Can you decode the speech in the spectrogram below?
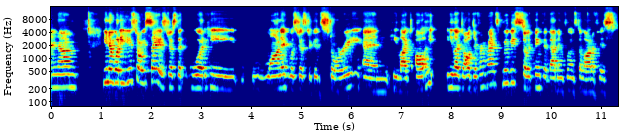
And um you know what he used to always say is just that what he wanted was just a good story and he liked all he he liked all different kinds of movies so i think that that influenced a lot of his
